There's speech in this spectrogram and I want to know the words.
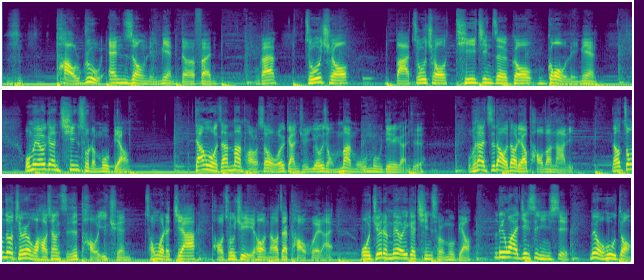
跑入 end zone 里面得分。OK，足球把足球踢进这个 goal goal 里面。我们有一个很清楚的目标。当我在慢跑的时候，我会感觉有一种漫无目的的感觉。我不太知道我到底要跑到哪里，然后终究觉得我好像只是跑一圈，从我的家跑出去以后，然后再跑回来。我觉得没有一个清楚的目标。另外一件事情是没有互动。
